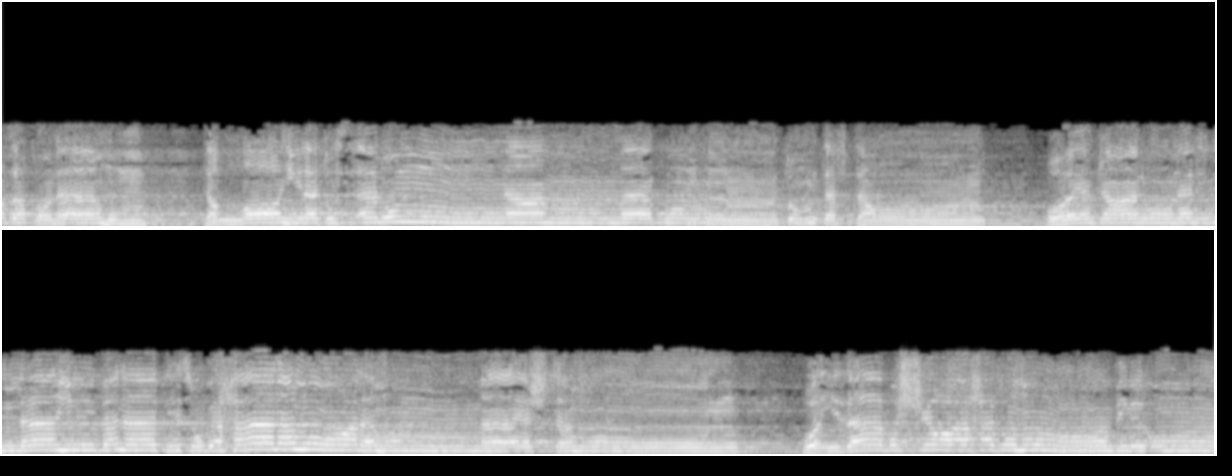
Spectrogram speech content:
رزقناهم تالله لتسألن عما كنتم تفترون ويجعلون لله البنات سبحانه ولهم ما يشتهون وإذا بشر أحدهم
